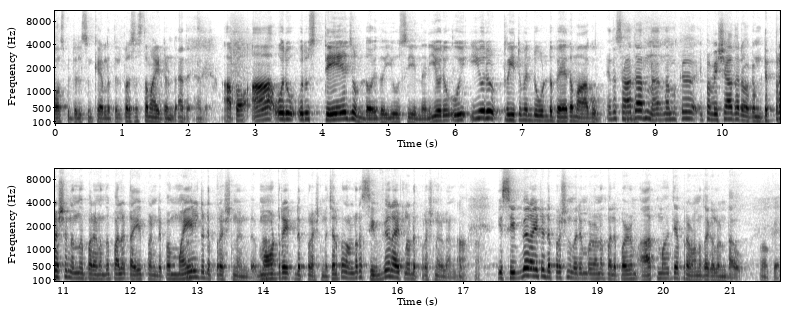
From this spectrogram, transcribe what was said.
ഹോസ്പിറ്റൽസും കേരളത്തിൽ പ്രശസ്തമായിട്ടുണ്ട്. അപ്പോൾ ആ ഒരു ഒരു സ്റ്റേജ് ഉണ്ടോ ഇത് യൂസ് ചെയ്യുന്നതിന്? ഈ ഒരു ഈ ഒരു ട്രീറ്റ്മെന്റ് കൊണ്ട് ഭേദമാകും? ഇത് സാധാരണ നമുക്ക് ഇപ്പൊ വിഷാദ രോഗം ഡിപ്രഷൻ എന്ന് പറയുന്നത് പല ടൈപ്പ് ഉണ്ട്. ഇപ്പൊ മൈൽഡ് ഡിപ്രഷൻ ഉണ്ട് മോഡറേറ്റ് ഡിപ്രഷൻ ഉണ്ട്. ചിലപ്പോൾ വളരെ സിവിയർ ആയിട്ടുള്ള ഡിപ്രഷനുകളുണ്ട് ഈ സിവിയർ ആയിട്ട് ഡിപ്രഷൻ വരുമ്പോഴാണ് പലപ്പോഴും ആത്മഹത്യാ പ്രവണതകൾ ഉണ്ടാവും. ഓക്കെ.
